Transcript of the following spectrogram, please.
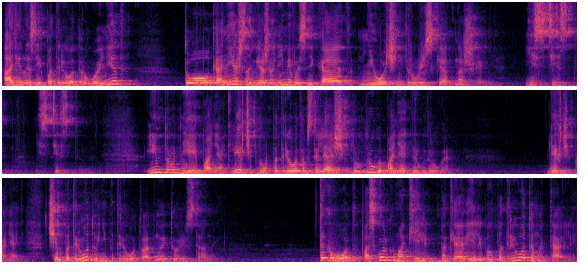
Один из них патриот, другой нет, то, конечно, между ними возникают не очень дружеские отношения. Естественно естественно. Им труднее понять, легче двум патриотам, стреляющих друг друга, понять друг друга. Легче понять, чем патриоту и не патриоту одной и той же страны. Так вот, поскольку Макиавелли был патриотом Италии,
